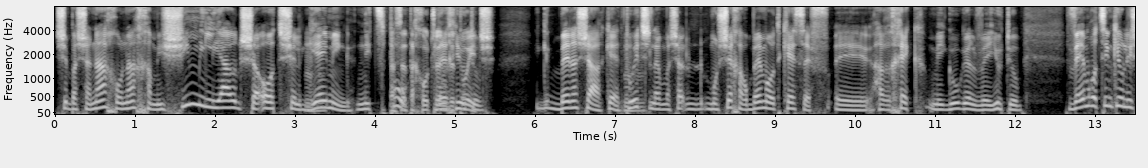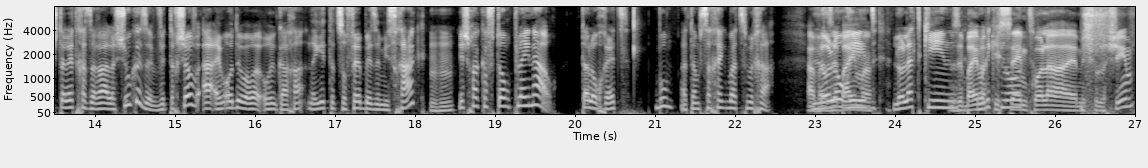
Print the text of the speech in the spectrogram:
שבשנה האחרונה 50 מיליארד שעות של מהמם. גיימינג נצפו. אז התחרות שלהם דרך זה יוטיוב. טוויץ'. בין השאר, כן. טוויץ' למשל מושך הרבה מאוד כסף אה, הרחק מגוגל ויוטיוב. והם רוצים כאילו להשתלט חזרה על השוק הזה, ותחשוב, אה, הם עוד אומרים ככה, נגיד אתה צופה באיזה משחק, מהמם. יש לך כפתור פליי נאו, אתה לוחץ, בום, אתה משחק בעצמך. לא בא עם להוריד, לא להתקין, זה בא עם לא הכיסא עם. כל המשולשים?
